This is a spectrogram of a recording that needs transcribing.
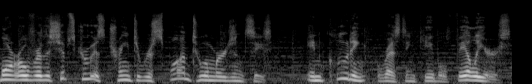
Moreover, the ship's crew is trained to respond to emergencies, including arresting cable failures.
